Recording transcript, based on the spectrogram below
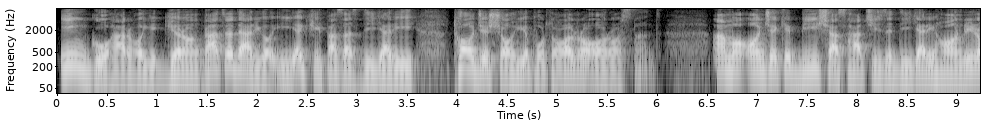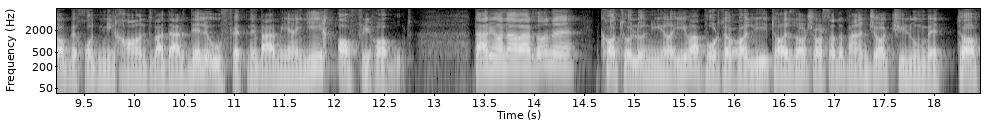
این گوهرهای گرانقدر دریایی یکی پس از دیگری تاج شاهی پرتغال را آراستند. اما آنچه که بیش از هر چیز دیگری هانری را به خود می‌خواند و در دل او فتنه برمیانگیخت آفریقا بود. دریانوردان کاتالونیایی و پرتغالی تا 1450 کیلومتر تا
